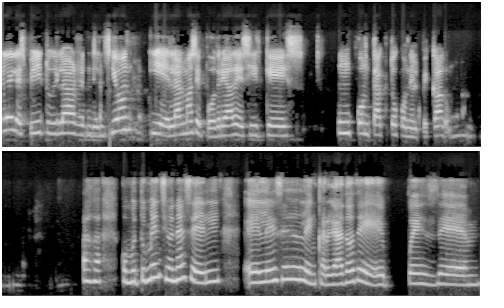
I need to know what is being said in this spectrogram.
él el espíritu y la redención y el alma se podría decir que es un contacto con el pecado. Ajá, como tú mencionas, él, él es el encargado de, pues, de,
